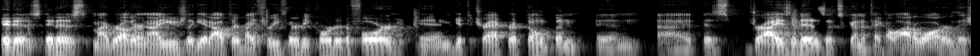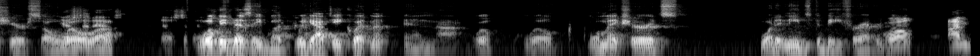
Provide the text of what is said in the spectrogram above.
It is. It is. My brother and I usually get out there by three thirty, quarter to four, and get the track ripped open. And uh, as dry as it is, it's going to take a lot of water this year. So Yes, we'll. Uh. Yes, we'll be busy, but we got the equipment and uh, we'll we'll we'll make sure it's what it needs to be for everybody. Well, I'm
